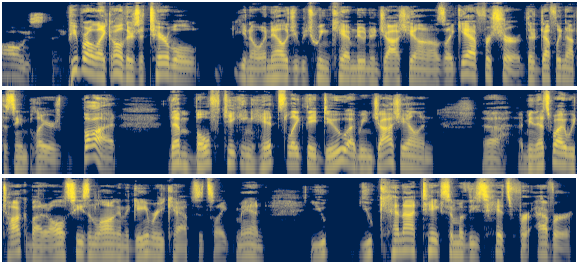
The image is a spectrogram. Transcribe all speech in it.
always think. people are like, oh, there's a terrible, you know, analogy between Cam Newton and Josh Allen. I was like, yeah, for sure. They're definitely not the same players, but them both taking hits like they do. I mean, Josh Allen, uh, I mean, that's why we talk about it all season long in the game recaps. It's like, man, you, you cannot take some of these hits forever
